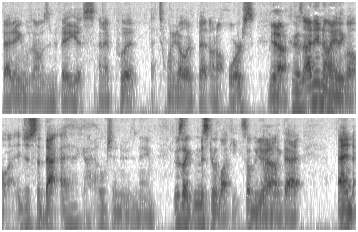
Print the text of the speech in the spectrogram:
betting was when I was in Vegas and I put a twenty dollar bet on a horse Yeah. because I didn't know anything about. It just said that. I, God, I wish I knew his name. It was like Mr. Lucky, something Yeah. like that, and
